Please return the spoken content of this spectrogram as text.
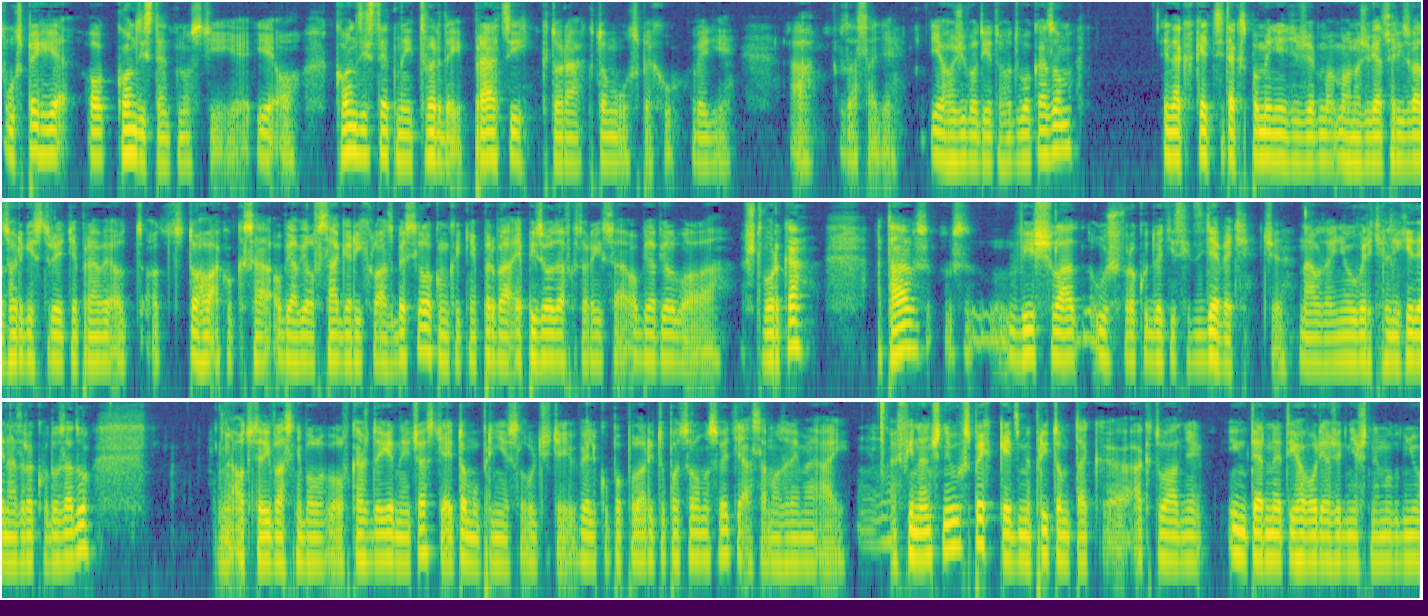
Úspech je o konzistentnosti, je, je o konzistentnej tvrdej práci, ktorá k tomu úspechu vedie. A v zásade jeho život je toho dôkazom. Inak keď si tak spomeniete, že možno, že viacerí z vás ho registrujete práve od, od toho, ako sa objavil v ságe Rýchlo a zbesilo, konkrétne prvá epizóda, v ktorej sa objavil, bola štvorka a tá vyšla už v roku 2009, čiže naozaj neuveriteľných 11 rokov dozadu. A odtedy vlastne bol, bol v každej jednej časti, aj tomu prinieslo určite veľkú popularitu po celom svete a samozrejme aj finančný úspech. Keď sme pri tom, tak aktuálne internety hovoria, že k dnešnému dňu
